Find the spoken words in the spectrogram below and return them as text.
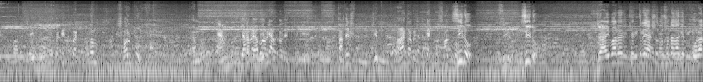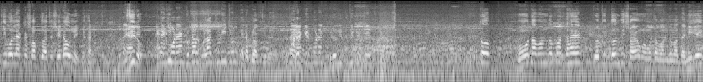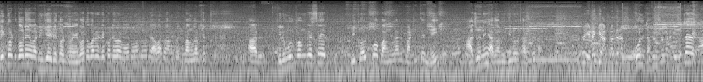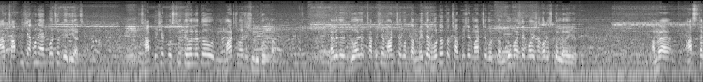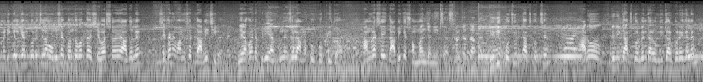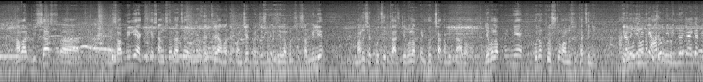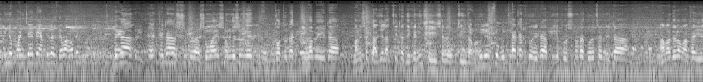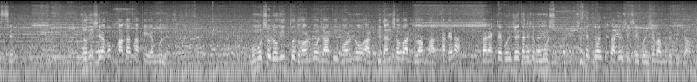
সেই মূল্যটাকে খুব একদম স্বল্প। অ্যাম্বুলেন্স? যারা ব্যবহার আপনাদের থেকে তাদের যে ভাড়াটা বেশি সেটাকে একদম স্বল্প। জিরো জিরো জিরো ড্রাইভারের ক্ষেত্রে একশো দুশো টাকাকে খোরাকি বললে একটা শব্দ আছে সেটাও নেই এখানে। জিরো এটা কি টোটাল ব্লক জুড়েই চলবে? এটা ব্লক জুড়ে একের পর এক বিরোধী থেকে যে তো মমতা বন্দ্যোপাধ্যায়ের প্রতিদ্বন্দ্বী স্বয়ং মমতা বন্দ্যোপাধ্যায়। নিজেই রেকর্ড গড়ে আবার নিজেই রেকর্ড ভাঙে। গতবারের রেকর্ড এবার মমতা বন্দ্যোপাধ্যায় আবার ভাঙবেন বাংলার ক্ষেত্রে। আর তৃণমূল কংগ্রেসের বিকল্প বাংলার মাটিতে নেই। আজও নেই আগামী দিনেও থাকবে না। এটা কি আপনাদের কোনটা? এটা ছাব্বিশ এখন এক বছর দেরি আছে। ছাব্বিশের প্রস্তুতি হলে তো মার্চ মাসে শুরু করতাম। তাহলে তো দু হাজার ছাব্বিশে মার্চে করতাম। মেতে ভোটও তো ছাব্বিশের মার্চে করতাম। দু মাসের পয়সা খরচ করলে হয়ে যেত। আমরা আস্থা মেডিকেল ক্যাম্প করেছিলাম অভিষেক বন্দ্যোপাধ্যায় সেবাশ্রয়ের আদলে। সেখানে মানুষের দাবি ছিল যেরকম একটা ফ্রি অ্যাম্বুলেন্স হলে আমরা খুব উপকৃত হয় আমরা সেই দাবিকে সম্মান জানিয়েছি আজকে। দিদি প্রচুর কাজ করছেন আরও তিনি কাজ করবেন তার অঙ্গীকার করে গেলেন। আমার বিশ্বাস সব মিলিয়ে একদিকে সাংসদ আছে অন্য ক্ষেত্রে আমাদের পঞ্চায়েত পঞ্চায়েত সমিতি জেলা পরিষদ সব মিলিয়ে মানুষের প্রচুর কাজ ডেভেলপমেন্ট হচ্ছে আগামী দিনে আরও হবে। ডেভেলপমেন্ট নিয়ে কোনো প্রশ্ন মানুষের কাছে নেই। তৃণমূল যেমন বিভিন্ন। জায়গা বিভিন্ন পঞ্চায়েতে অ্যাম্বুলেন্স দেওয়া হবে? এটা এটা সময়ের সঙ্গে সঙ্গে কতটা কীভাবে এটা মানুষের কাজে লাগছে এটা দেখে নিই সেই হিসেবে চিন্তা ভাবনা। এটা এটা আপনি যে প্রশ্নটা করেছেন এটা আমাদেরও মাথায় এসছে। যদি সেরকম ফাঁকা থাকে অ্যাম্বুলেন্স মুমূর্ষ রোগীর তো ধর্ম জাতি বর্ণ আর বিধানসভার ব্লক ভাগ থাকে না তার একটাই পরিচয় থাকে সে মুমূর্ষ। সেক্ষেত্রে হয়তো তাকেও সেই সেই পরিষেবা আমাদের দিতে হবে।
